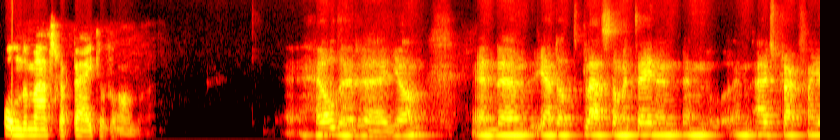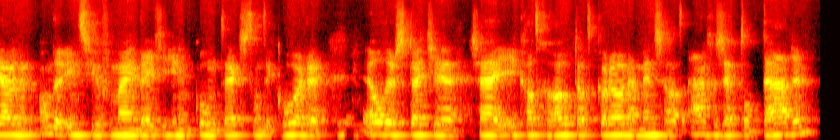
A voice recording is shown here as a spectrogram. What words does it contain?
om de maatschappij te veranderen helder, uh, Jan. En um, ja, dat plaatst dan meteen een, een, een, uitspraak van jou in een ander interview voor mij een beetje in een context. Want ik hoorde elders dat je zei, ik had gehoopt dat corona mensen had aangezet tot daden.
